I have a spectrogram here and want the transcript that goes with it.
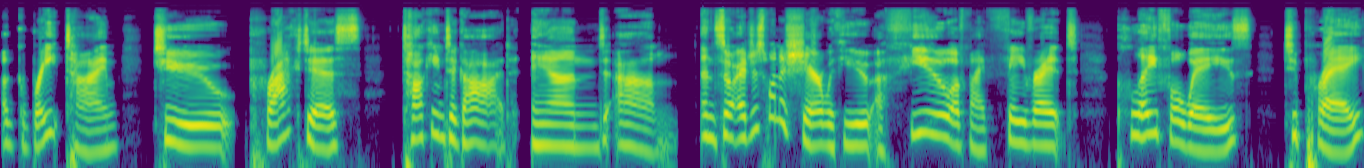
a great time to practice talking to God. And um and so I just want to share with you a few of my favorite playful ways to pray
